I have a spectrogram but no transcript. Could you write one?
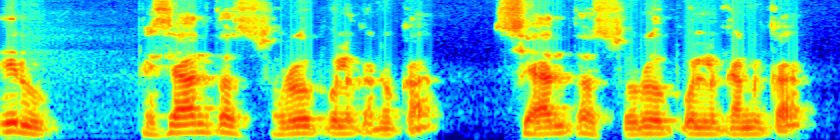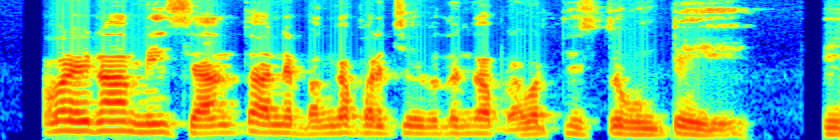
మీరు ప్రశాంత స్వరూపులు కనుక శాంత స్వరూపులు కనుక ఎవరైనా మీ శాంతాన్ని భంగపరిచే విధంగా ప్రవర్తిస్తూ ఉంటే ఈ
